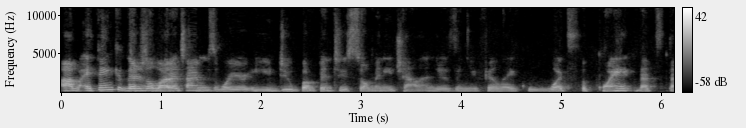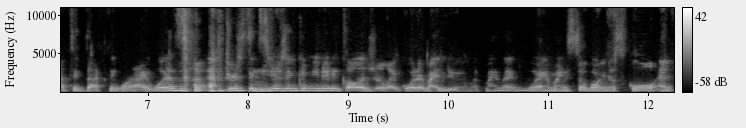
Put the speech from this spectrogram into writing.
Um, I think there's a lot of times where you do bump into so many challenges and you feel like, what's the point? That's that's exactly where I was after 6 mm-hmm. years in community college. You're like, what am I doing with my life? Why am I still going to school? And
